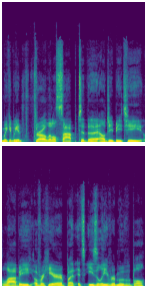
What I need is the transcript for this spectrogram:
we can we can throw a little sop to the LGBT lobby over here, but it's easily removable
